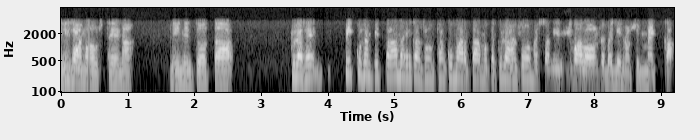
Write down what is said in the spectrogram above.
lisämausteena, niin, niin tuota, kyllä se pikkusen pitää Amerikan suuntaan kumartaa, mutta kyllähän Suomessa niin Ivalo on se vesirossin mekka,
